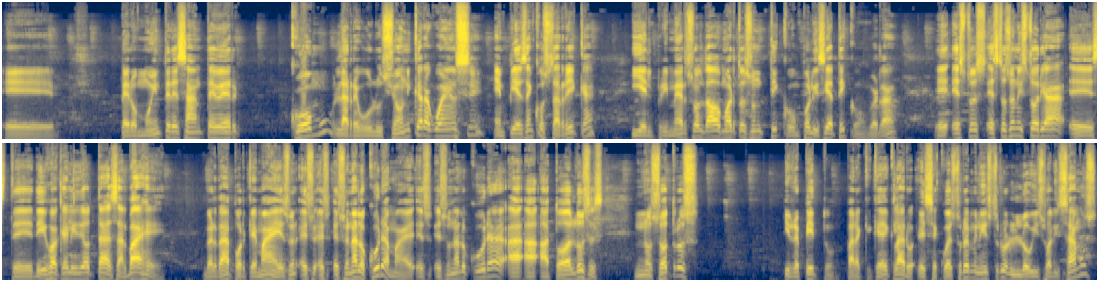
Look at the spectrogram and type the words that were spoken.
Eh, pero muy interesante ver cómo la revolución nicaragüense empieza en Costa Rica y el primer soldado muerto es un tico, un policía tico, ¿verdad? Eh, esto, es, esto es una historia, este, dijo aquel idiota salvaje, ¿verdad? Porque, ma, es, es, es una locura, ma, es, una locura a, todas luces. Nosotros, y repito, para que quede claro, el secuestro del ministro lo visualizamos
